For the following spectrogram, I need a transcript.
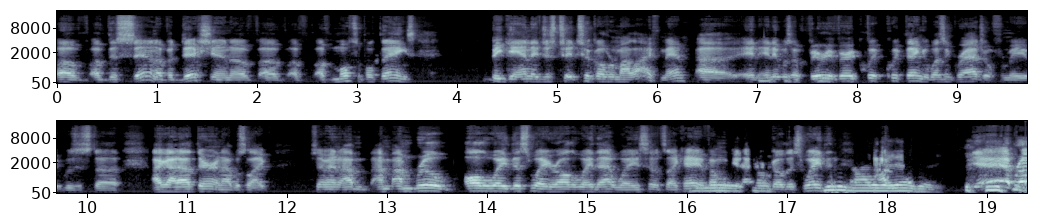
of of this sin of addiction of of of, of multiple things began it just it took over my life man uh, and, and it was a very very quick quick thing it wasn't gradual for me it was just uh, i got out there and i was like so man I'm, I'm i'm real all the way this way or all the way that way so it's like hey if i'm gonna get out and go this way then all the way that way yeah, bro,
